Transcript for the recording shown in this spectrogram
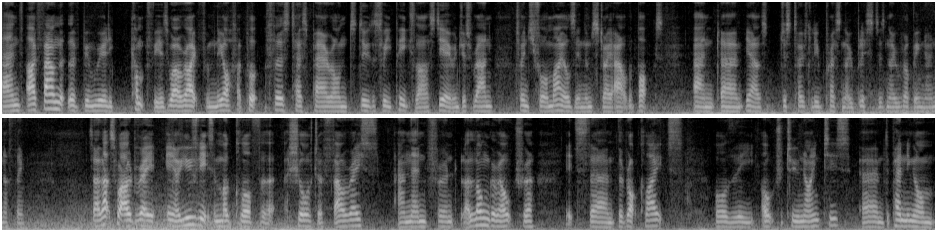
And I found that they've been really comfy as well right from the off. I put the first test pair on to do the three peaks last year and just ran 24 miles in them straight out of the box. And um, yeah, I was just totally impressed. No blisters, no rubbing, no nothing. So that's what I would rate. You know, usually it's a mud claw for a shorter foul race, and then for a longer ultra, it's um, the Roclites or the Ultra 290s, um, depending on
